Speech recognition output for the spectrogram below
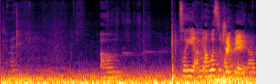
Okay. Um. So yeah, I mean, I wasn't. I,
